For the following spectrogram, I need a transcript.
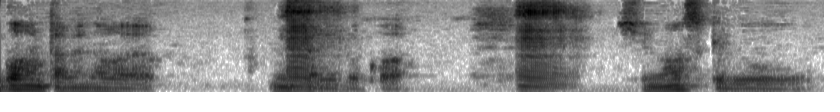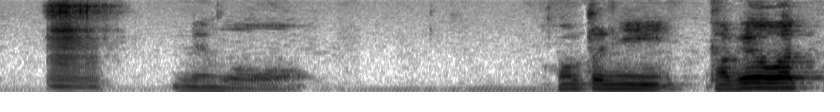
ご飯食べながら見たりとかうん、しますけど、うん、でも、本当に食べ終わっ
